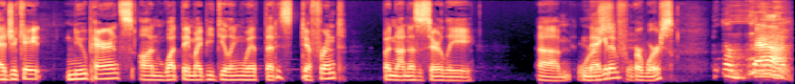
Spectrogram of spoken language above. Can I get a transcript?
educate new parents on what they might be dealing with that is different, but not necessarily um, negative yeah. or worse? Or bad.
